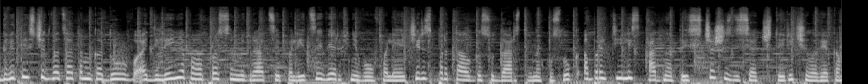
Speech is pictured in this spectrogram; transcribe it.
2020 году в отделение по вопросам миграции полиции Верхнего Уфалея через портал государственных услуг обратились 1064 человека.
